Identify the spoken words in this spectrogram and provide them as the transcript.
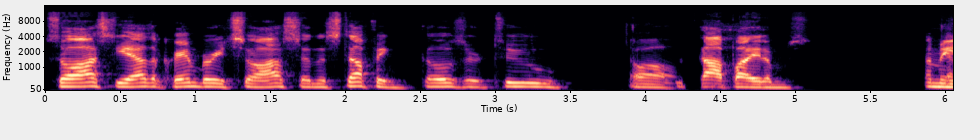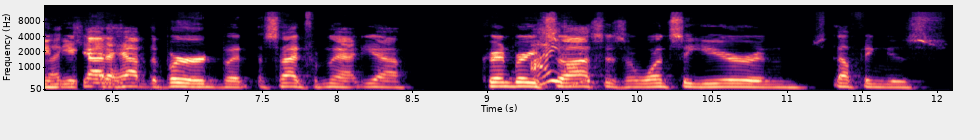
sauce. Yeah, the cranberry sauce and the stuffing. Those are two oh, top items. I mean, I you got to have the bird, but aside from that, yeah, cranberry I- sauce is a once a year, and stuffing is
